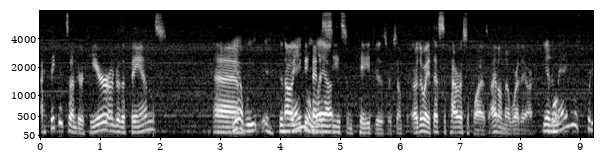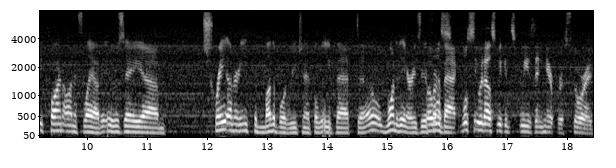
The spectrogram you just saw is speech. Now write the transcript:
I think it's under here, under the fans. Um, yeah, we the oh, you can kind layout. of see some cages or something. Or no, wait, that's the power supplies. I don't know where they are. Yeah, the Well- manual is pretty fun on its layout. It was a um, tray underneath the motherboard region, I believe. That uh, one of the areas, the Well, front we'll, back, we'll see what else we can squeeze in here for storage.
